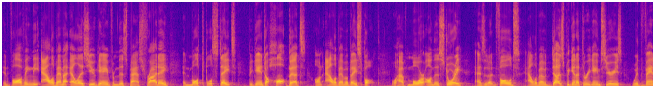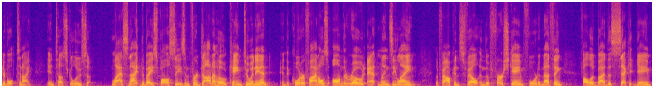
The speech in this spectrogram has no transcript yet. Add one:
involving the Alabama LSU game from this past Friday, and multiple states began to halt bets on Alabama baseball. We'll have more on this story as it unfolds. Alabama does begin a three game series with Vanderbilt tonight in Tuscaloosa. Last night, the baseball season for Donoho came to an end in the quarterfinals on the road at Lindsay Lane. The Falcons fell in the first game 4 to nothing, followed by the second game.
